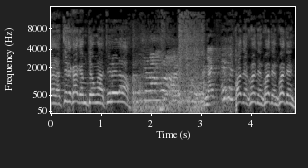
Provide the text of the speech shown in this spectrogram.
来来，这个较严重啊，这个啦。来，快点，快点，快点，快点。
